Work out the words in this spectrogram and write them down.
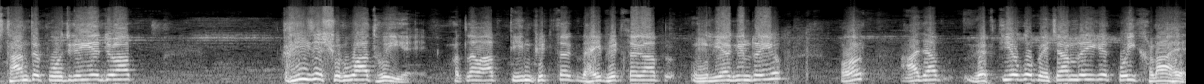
स्थान पे पहुँच गई है जो आप कहीं से शुरुआत हुई है। मतलब आप तीन फीट तक, ढाई फीट तक आप उंगलियाँ गिन रही हो और आज आप व्यक्तियों को पहचान रही कि कोई खड़ा है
